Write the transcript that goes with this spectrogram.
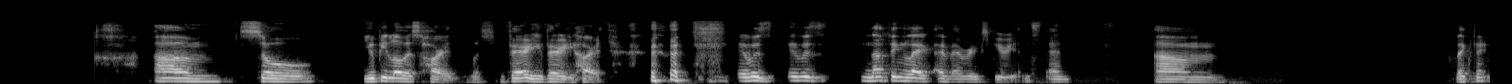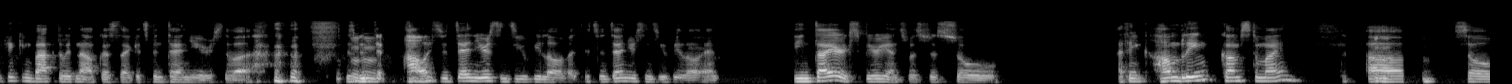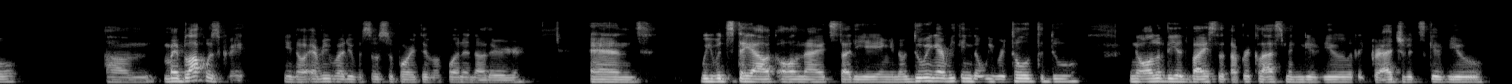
Um, so UP Law was hard. Was very very hard. it was it was nothing like I've ever experienced, and um, like th- thinking back to it now, because like it's been ten years, it's Mhm. been te- wow, it's been ten years since UP Law, but it's been ten years since UP Law, and the entire experience was just so. I think humbling comes to mind. Um, so, um, my block was great. You know, everybody was so supportive of one another, and we would stay out all night studying. You know, doing everything that we were told to do. You know, all of the advice that upperclassmen give you, the graduates give you,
